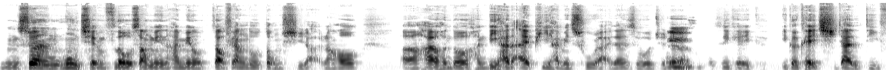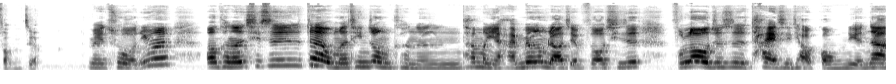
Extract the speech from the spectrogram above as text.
嗯，虽然目前 Flow 上面还没有到非常多东西啊，然后。呃，还有很多很厉害的 IP 还没出来，但是我觉得是可以一个可以期待的地方。这样，没错，因为呃，可能其实在我们的听众，可能他们也还没有那么了解 Flow。其实 Flow 就是它也是一条公链，那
